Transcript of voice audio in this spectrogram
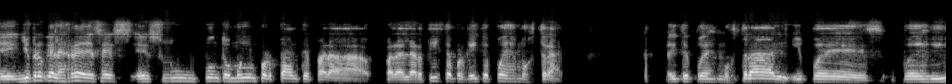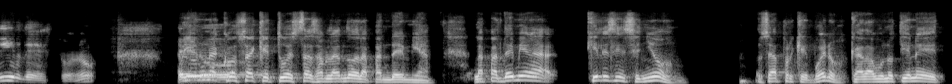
eh, yo creo que las redes es, es un punto muy importante para, para el artista porque ahí te puedes mostrar. Ahí te puedes mostrar y, puedes puedes vivir de esto no Pero, Oye, una cosa que tú estás hablando de la pandemia. La pandemia qué les enseñó o sea porque bueno cada uno tiene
